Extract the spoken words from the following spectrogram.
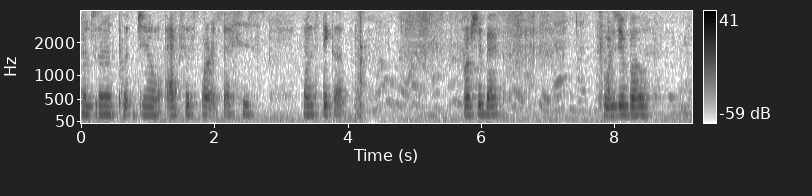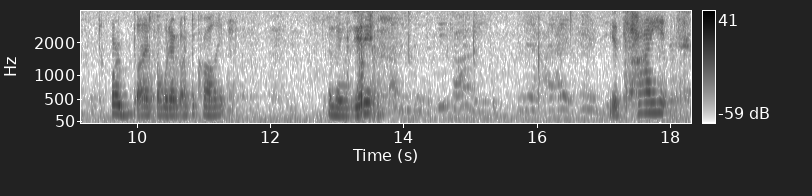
I'm just gonna put gel excess parts that's just wanna stick up. Brush it back towards your bow or bun or whatever you like to call it. And then you get it. You tie it.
